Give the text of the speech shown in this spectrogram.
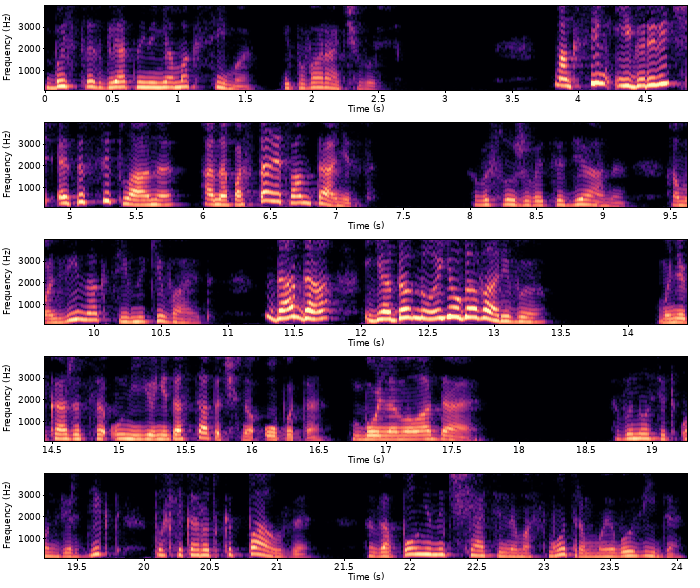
быстрый взгляд на меня Максима и поворачиваюсь. «Максим Игоревич, это Светлана. Она поставит вам танец». Выслуживается Диана, а Мальвина активно кивает. «Да-да, я давно ее уговариваю». «Мне кажется, у нее недостаточно опыта, больно молодая». Выносит он вердикт после короткой паузы, заполненной тщательным осмотром моего вида.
